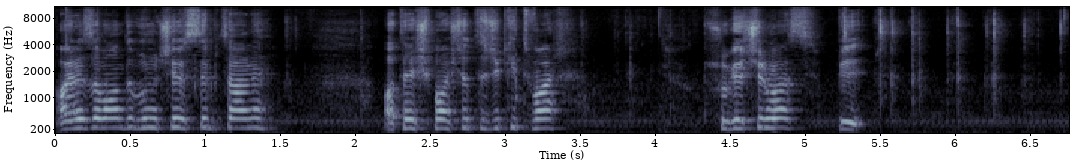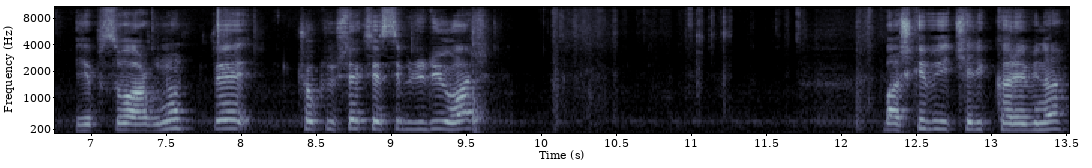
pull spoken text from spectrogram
Aynı zamanda bunun içerisinde bir tane ateş başlatıcı kit var. Su geçirmez bir yapısı var bunun ve çok yüksek sesli bir düdüğü var. Başka bir çelik karabina.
